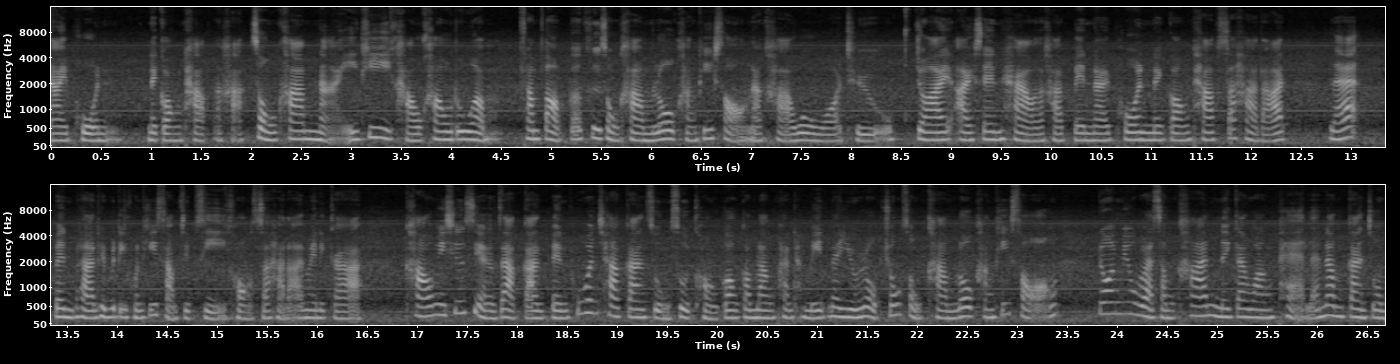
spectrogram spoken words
นายพลในกองทัพนะคะ สงครามไหนที่เขาเข้าร่วม คำตอบก็คือสงครามโลกครั้งที่ 2 นะคะ World War II Dwight Eisenhower นะคะ เป็นนายพลในกองทัพสหรัฐ และเป็นประธานาธิบดีคนที่ 34 ของสหรัฐอเมริกา เขามีชื่อเสียงจากการเป็นผู้บัญชาการสูงสุดของกองกำลังพันธมิตรในยุโรปช่วงสงครามโลกครั้งที่ 2โดยมีบทบาทสำคัญในการวางแผนและนำการโจม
